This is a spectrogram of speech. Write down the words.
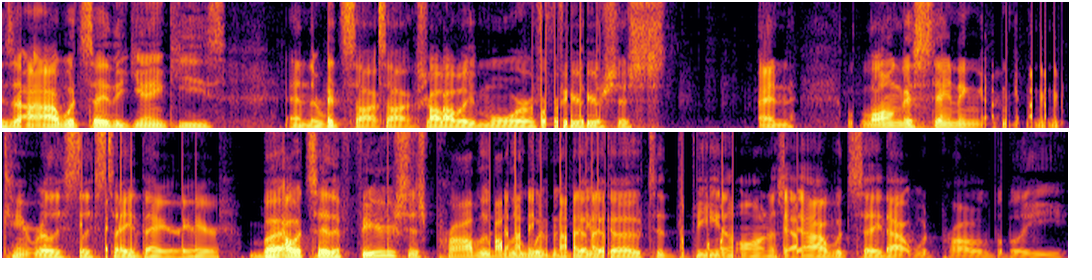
because I, would say the Yankees and the Red Sox, Sox are probably more fiercest and longest standing. I can't really say there, but I would say the fiercest probably would not go to them. Honestly, I would say that would probably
